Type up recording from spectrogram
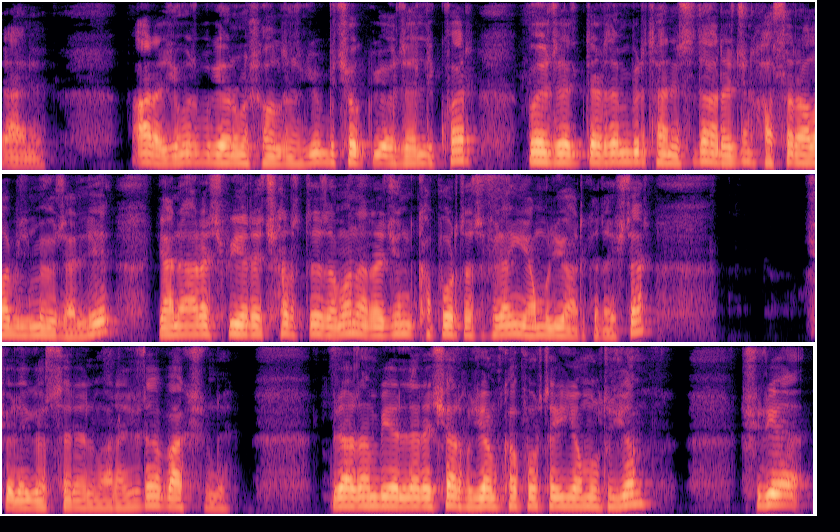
Yani aracımız bu görmüş olduğunuz gibi birçok bir özellik var. Bu özelliklerden bir tanesi de aracın hasar alabilme özelliği. Yani araç bir yere çarptığı zaman aracın kaportası falan yamuluyor arkadaşlar. Şöyle gösterelim aracı da. Bak şimdi. Birazdan bir yerlere çarpacağım. Kaportayı yamultacağım. Şuraya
